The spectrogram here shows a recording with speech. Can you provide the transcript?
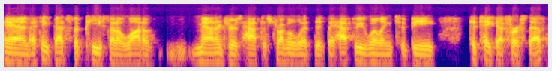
And I think that's the piece that a lot of managers have to struggle with is they have to be willing to be to take that first step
